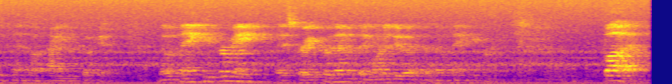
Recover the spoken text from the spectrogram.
depends on how you cook it. No thank you for me. It's great for them if they want to do it, but no thank you for me. But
